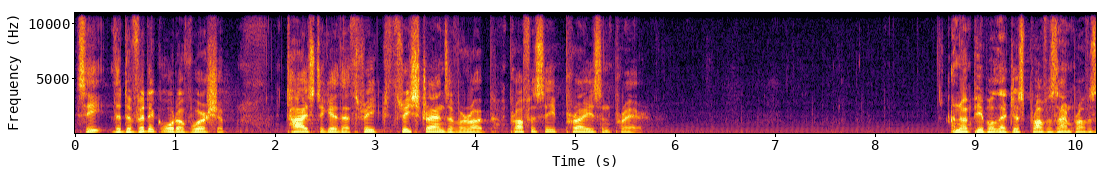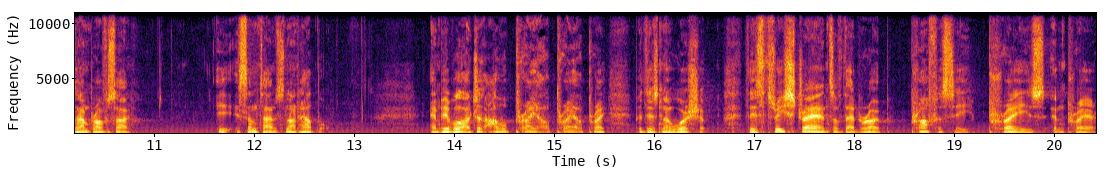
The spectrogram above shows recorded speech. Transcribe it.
See, the Davidic order of worship ties together three, three strands of a rope prophecy, praise, and prayer. I know people that just prophesy and prophesy and prophesy. Sometimes not helpful. And people are just, I will pray, I'll pray, I'll pray. But there's no worship. There's three strands of that rope prophecy, praise, and prayer.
